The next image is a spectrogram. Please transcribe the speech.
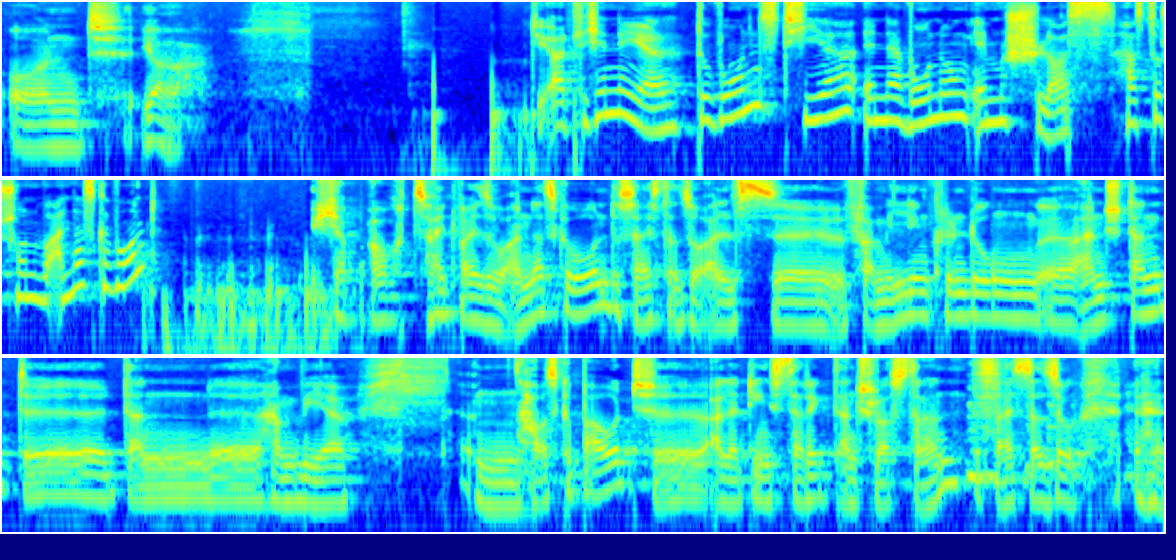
Und ja, die örtliche Nähe. Du wohnst hier in der Wohnung im Schloss. Hast du schon woanders gewohnt? Ich habe auch zeitweise woanders gewohnt. Das heißt also, als äh, Familiengründung äh, anstand, äh, dann äh, haben wir ein Haus gebaut, äh, allerdings direkt ans Schloss dran. Das heißt also, äh,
